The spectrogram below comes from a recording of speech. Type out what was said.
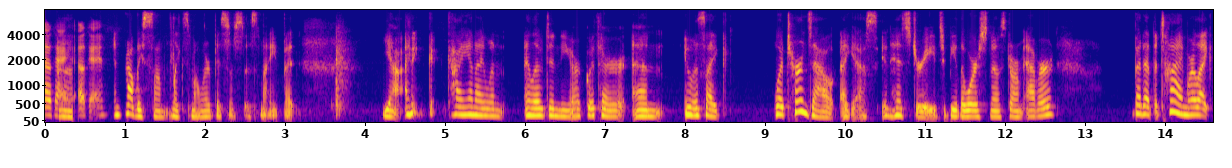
Okay, Uh, okay, and probably some like smaller businesses might but yeah i mean kai and i when i lived in new york with her and it was like what turns out i guess in history to be the worst snowstorm ever. But at the time we're like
